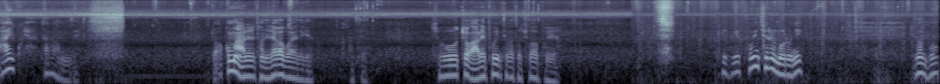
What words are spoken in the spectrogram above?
아이고야 따라왔는데. 조금만 아래로 더 내려가 봐야 될것 같아요. 저쪽 아래 포인트가 더 좋아 보여요. 왜 포인트를 모르니? 이건 뭐,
